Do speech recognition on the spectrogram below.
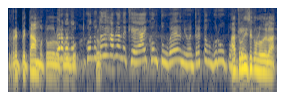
Respetamos todos los Pero cuando, grupos. cuando ustedes hablan de que hay contubernio entre estos grupos. Ah, tú que- dices con lo de la,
